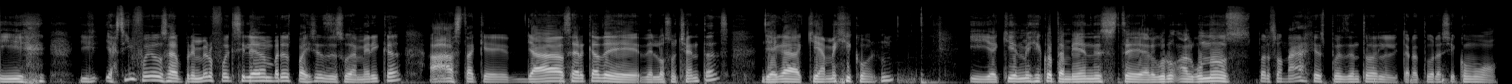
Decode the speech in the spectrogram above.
Y, así fue, o sea, primero fue exiliado en varios países de Sudamérica hasta que ya cerca de, los ochentas llega aquí a México. Y aquí en México también este, algunos personajes pues dentro de la literatura, así como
